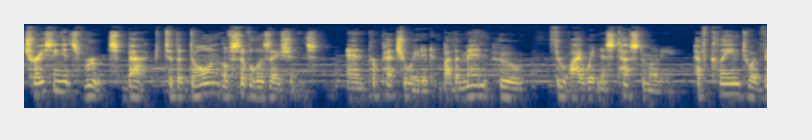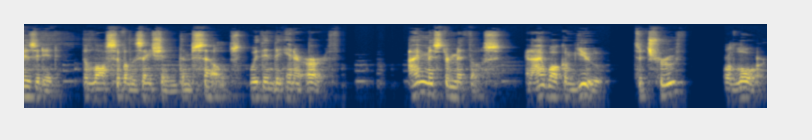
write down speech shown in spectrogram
Tracing its roots back to the dawn of civilizations and perpetuated by the men who, through eyewitness testimony, have claimed to have visited the lost civilization themselves within the inner earth. I'm Mr. Mythos, and I welcome you to Truth or Lore.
